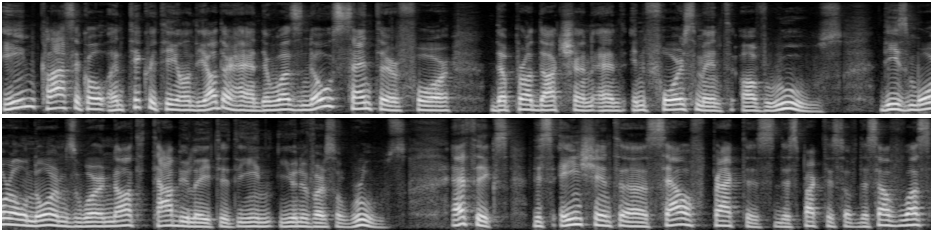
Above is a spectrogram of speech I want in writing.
In classical antiquity, on the other hand, there was no center for the production and enforcement of rules. These moral norms were not tabulated in universal rules. Ethics, this ancient uh, self-practice, this practice of the self, was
